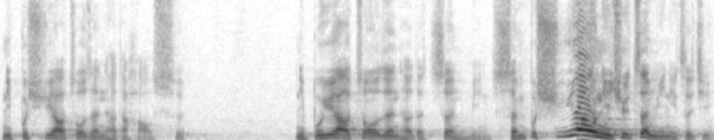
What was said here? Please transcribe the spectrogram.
你不需要做任何的好事，你不要做任何的证明，神不需要你去证明你自己。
